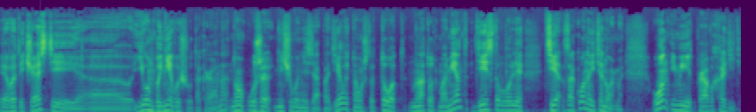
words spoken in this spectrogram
Э, в этой части, э, и он бы не вышел так рано, но уже ничего нельзя поделать, потому что тот, на тот момент действовали те законы и те нормы. Он имеет право ходить.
